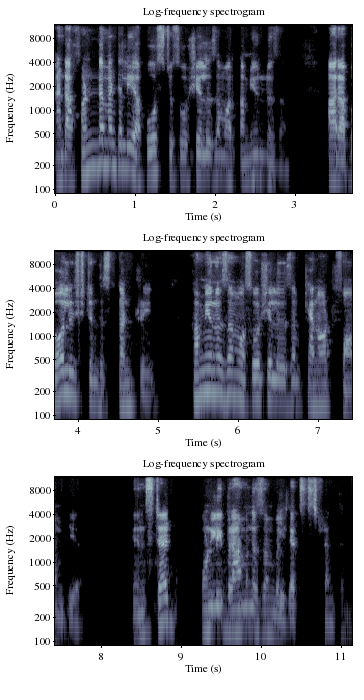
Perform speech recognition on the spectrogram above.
and are fundamentally opposed to socialism or communism, are abolished in this country, communism or socialism cannot form here. Instead, only Brahmanism will get strengthened.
